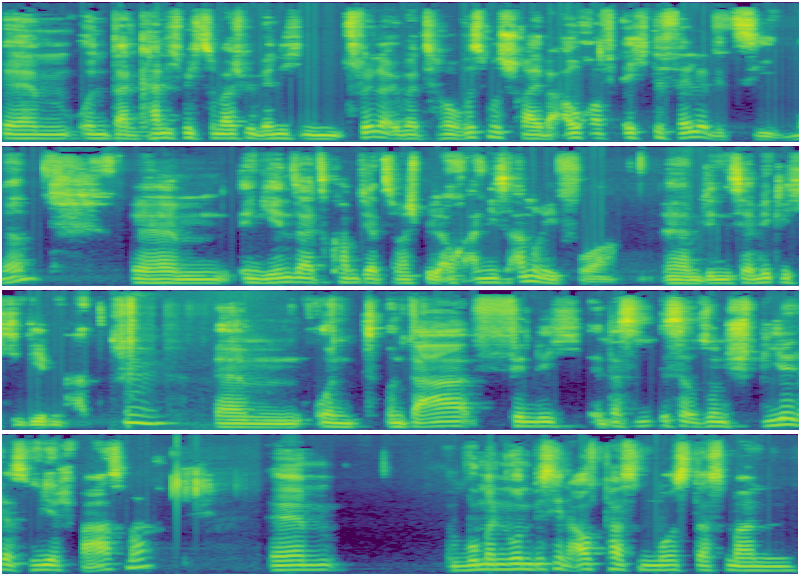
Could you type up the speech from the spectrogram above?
Ähm, und dann kann ich mich zum Beispiel, wenn ich einen Thriller über Terrorismus schreibe, auch auf echte Fälle beziehen. Ne? Ähm, in Jenseits kommt ja zum Beispiel auch Anis Amri vor, ähm, den es ja wirklich gegeben hat. Mhm. Ähm, und, und da finde ich, das ist so ein Spiel, das mir Spaß macht, ähm, wo man nur ein bisschen aufpassen muss, dass man,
